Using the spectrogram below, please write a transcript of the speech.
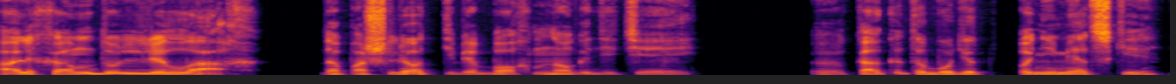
Альхамдуллилах, да пошлет тебе Бог много детей. Э, как это будет по-немецки?»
